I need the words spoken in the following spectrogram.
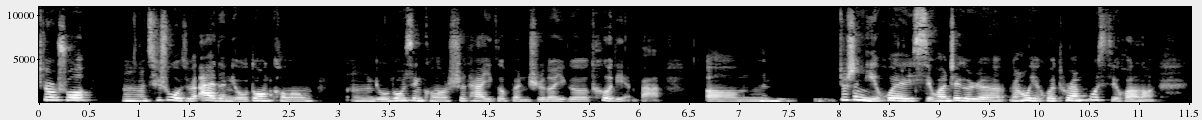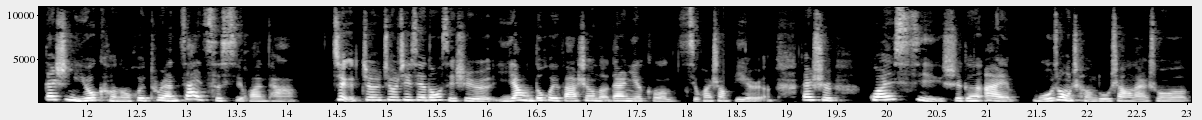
就是说，嗯，其实我觉得爱的流动可能，嗯，流动性可能是它一个本质的一个特点吧。嗯，就是你会喜欢这个人，然后也会突然不喜欢了，但是你又可能会突然再次喜欢他。这个就就这些东西是一样都会发生的，但是你也可能喜欢上别人。但是关系是跟爱某种程度上来说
